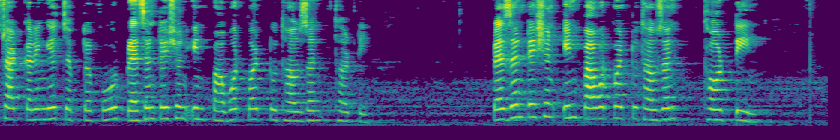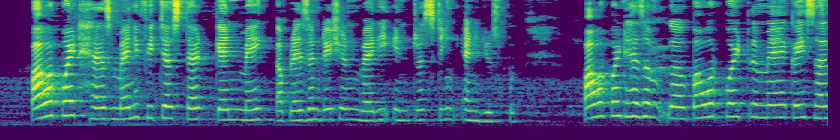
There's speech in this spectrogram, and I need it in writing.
स्टार्ट करेंगे chapter four presentation in PowerPoint two thousand thirteen presentation in PowerPoint two thousand thirteen PowerPoint has many features that can make a presentation very interesting and useful PowerPoint has PowerPoint में कई सारे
